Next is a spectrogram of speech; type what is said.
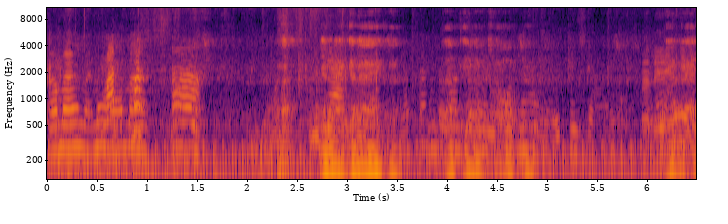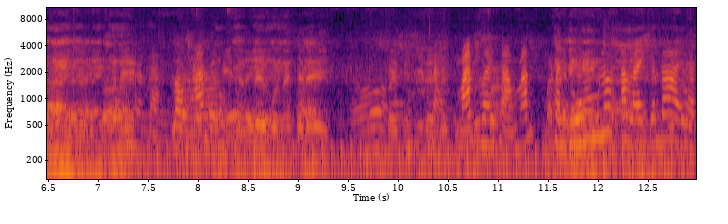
เอามามัดมัดอ่ายังไงก็ได้ครับตามที่เราชอบแบตมัดเลือกคนนั้นจะได้ไปเป็นที่ระลึกมัดเลยค่ะมัดขยุมหรืออะไรก็ได้ค่ะ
